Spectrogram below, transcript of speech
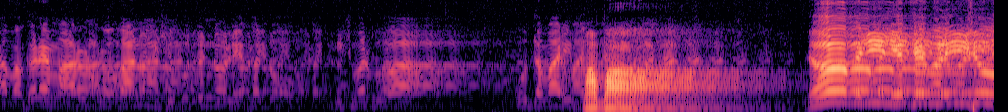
આ વખડે મારો ને ગોગાનો ને શિવપુત્રનો લેખ હતો ઈશ્વર બુવા હું તમારી મામા. લોકજી લેખે મળીશું.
